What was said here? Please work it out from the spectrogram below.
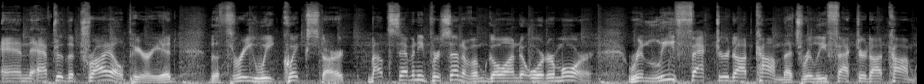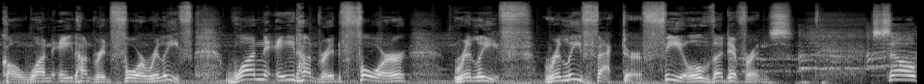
and after the trial period, the three week quick start, about 70% of them go on to order more. ReliefFactor.com. That's ReliefFactor.com. Call 1 800 4 Relief. 1 800 4 Relief. Relief Factor. Feel the difference. So,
